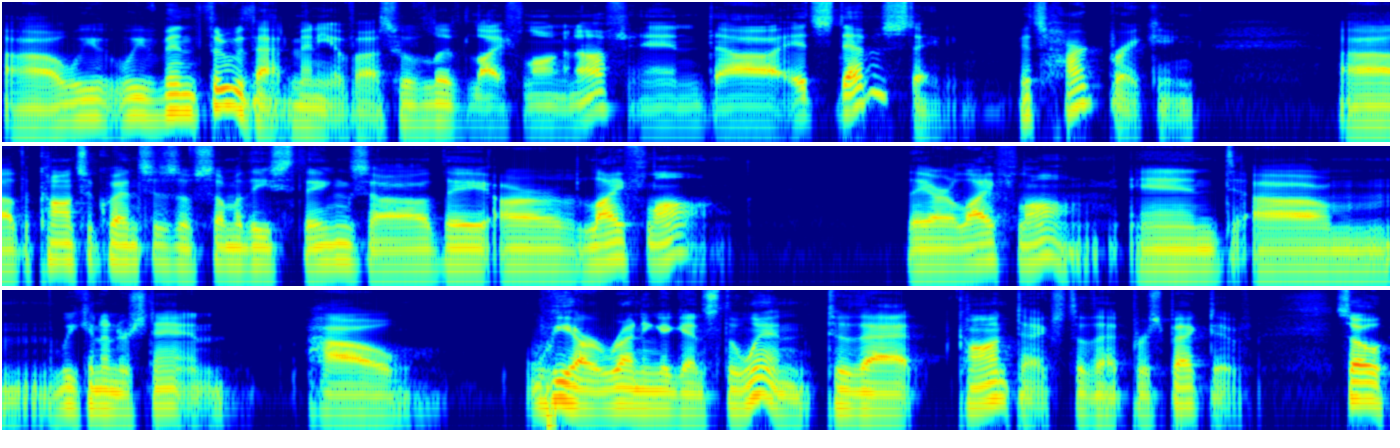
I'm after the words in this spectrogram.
Uh, we we've been through that. Many of us who have lived life long enough, and it's devastating. It's heartbreaking. The consequences of some of these things they are lifelong. They are lifelong, and um, we can understand how we are running against the wind to that context, to that perspective. So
